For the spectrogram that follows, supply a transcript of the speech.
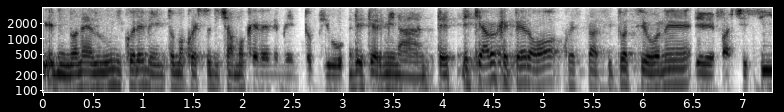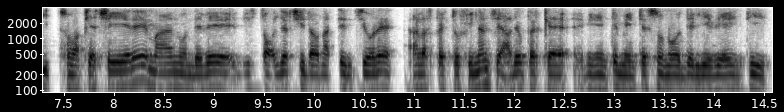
E non è l'unico elemento, ma questo diciamo che è l'elemento più determinante. È chiaro che però questa situazione deve farci sì, insomma, piacere, ma non deve distoglierci da un'attenzione all'aspetto finanziario perché evidentemente sono degli eventi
